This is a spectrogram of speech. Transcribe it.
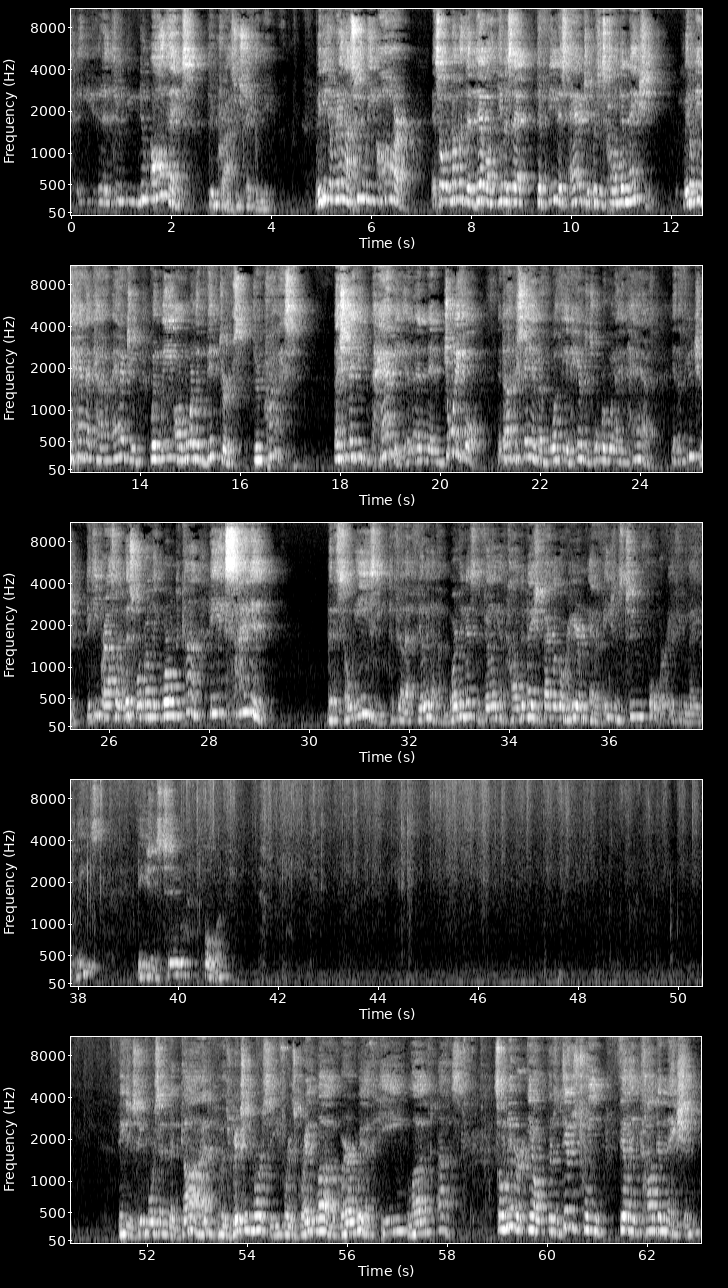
Do all things through Christ who strengthens you. We need to realize who we are. And so don't let the devil give us that defeatist attitude, which is condemnation. We don't need to have that kind of attitude when we are more than victors through Christ. That should make you happy and, and, and joyful and to understand of what the inheritance, what we're going to have in the future. To keep our eyes on this world, on the world to come. Be excited. It's so easy to feel that feeling of unworthiness and feeling of condemnation. In fact, look over here at Ephesians 2 4, if you may, please. Ephesians 2 4. Ephesians 2 4 says, But God, who is rich in mercy, for his great love wherewith he loved us. So remember, you know, there's a difference between feeling condemnation,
